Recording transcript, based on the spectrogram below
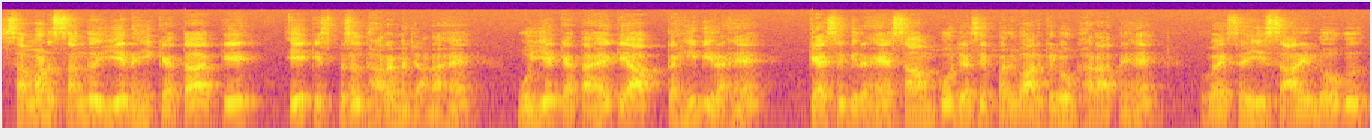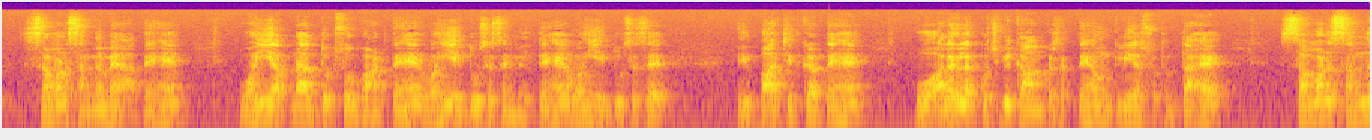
समण संघ ये नहीं कहता कि एक स्पेशल धारा में जाना है। वो ये कहता है कि आप कहीं भी रहें, कैसे भी रहें, शाम को जैसे परिवार के लोग घर आते हैं वैसे ही सारे लोग समण संघ में आते हैं, वहीं अपना दुख सुख बांटते हैं, वहीं एक दूसरे से मिलते हैं, वहीं एक दूसरे से एक बातचीत करते हैं। वो अलग अलग कुछ भी काम कर सकते हैं, उनके लिए स्वतंत्रता है। समण संघ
